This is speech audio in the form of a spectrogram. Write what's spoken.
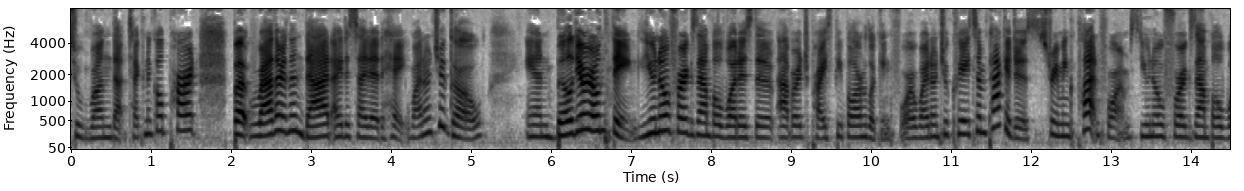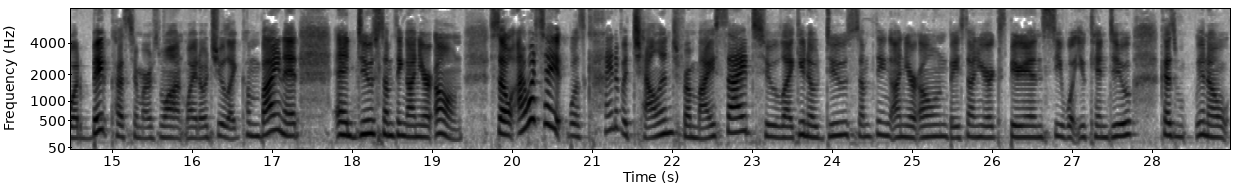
to run that technical part. But rather than that, I decided, hey, why don't you go? And build your own thing. You know, for example, what is the average price people are looking for. Why don't you create some packages, streaming platforms? You know, for example, what big customers want. Why don't you like combine it and do something on your own? So I would say it was kind of a challenge from my side to like, you know, do something on your own based on your experience, see what you can do. Because, you know,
